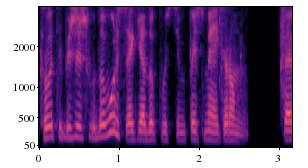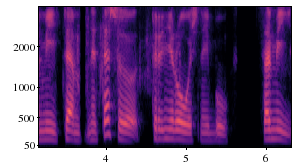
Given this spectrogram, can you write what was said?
коли ти біжиш в удовольствие, як я, допустим, пейсмейкером, це мій темп не те, що тренувачний був, це мій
